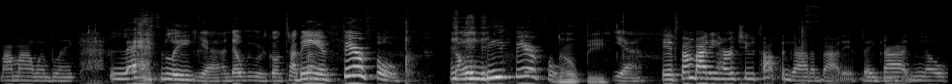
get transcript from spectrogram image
my mind went blank. Lastly, yeah, I know we were going to talk being about fearful. Don't be fearful. Don't be. yeah, If somebody hurt you, talk to God about it. Say, God, you know,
